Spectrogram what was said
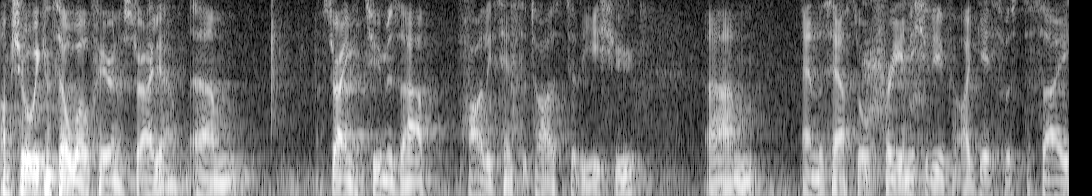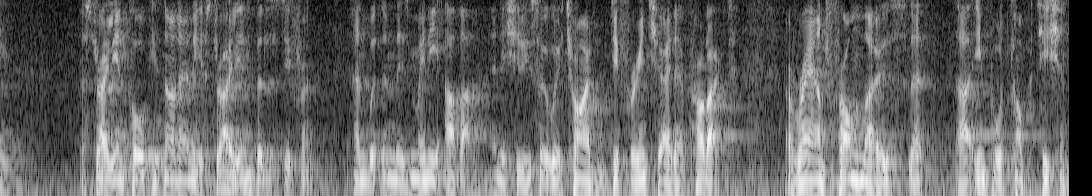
I'm sure we can sell welfare in Australia. Um, Australian consumers are highly sensitised to the issue. Um, and the Sow Stall Free initiative, I guess, was to say Australian pork is not only Australian, but it's different. And, and there's many other initiatives that we're trying to differentiate our product around from those that uh, import competition.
